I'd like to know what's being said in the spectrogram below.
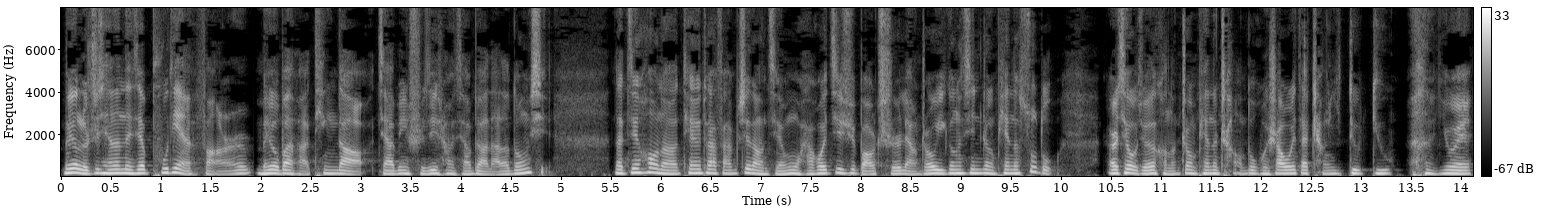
没有了之前的那些铺垫，反而没有办法听到嘉宾实际上想表达的东西。那今后呢？天娱团 FM 这档节目还会继续保持两周一更新正片的速度，而且我觉得可能正片的长度会稍微再长一丢丢，因为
